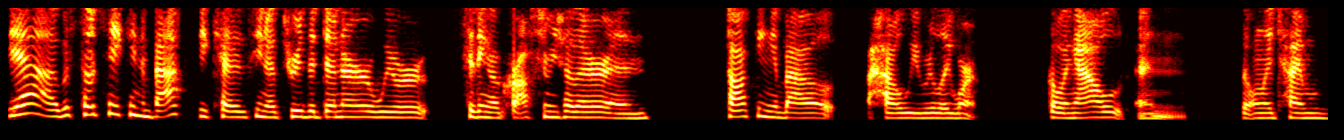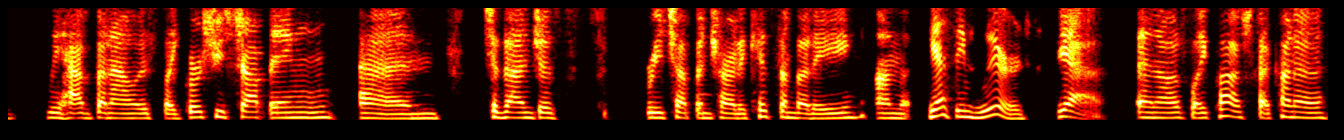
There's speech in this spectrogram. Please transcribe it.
Yeah, I was so taken aback because, you know, through the dinner, we were sitting across from each other and talking about how we really weren't going out. And the only time we have been out is like grocery shopping and to then just reach up and try to kiss somebody on the. Yeah, seems weird. Yeah. And I was like, gosh, that kind of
